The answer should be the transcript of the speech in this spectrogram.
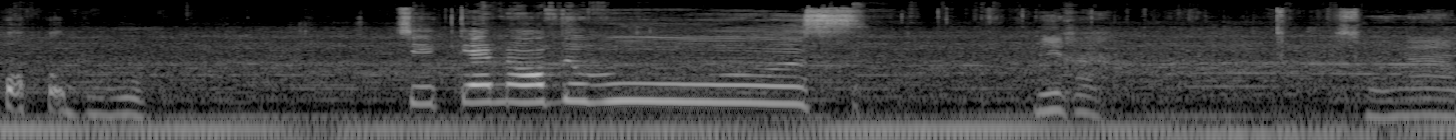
โอ้โหดู Chicken of the Woods นี่ค่ะ สวยงาม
